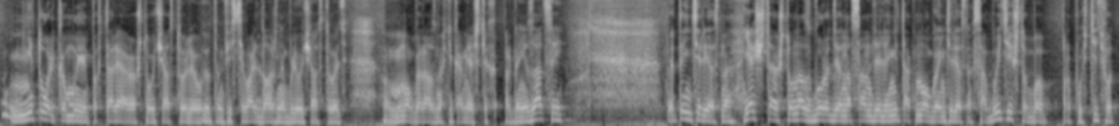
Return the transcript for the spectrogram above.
Не только мы, повторяю, что участвовали в этом фестивале, должны были участвовать много разных некоммерческих организаций. Это интересно. Я считаю, что у нас в городе на самом деле не так много интересных событий, чтобы пропустить вот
